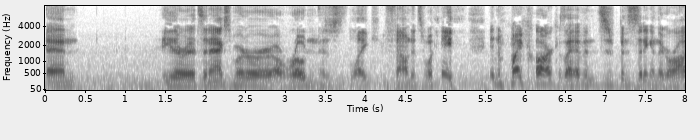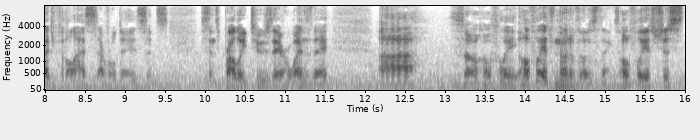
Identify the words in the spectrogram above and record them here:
And either it's an axe murder or a rodent has like found its way into my car because I haven't just been sitting in the garage for the last several days since since probably Tuesday or Wednesday. Uh, so hopefully, hopefully it's none of those things. Hopefully it's just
